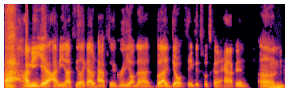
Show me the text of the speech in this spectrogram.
I mean, yeah, I mean, I feel like I would have to agree on that, but I don't think it's what's going to happen. Um, mm.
